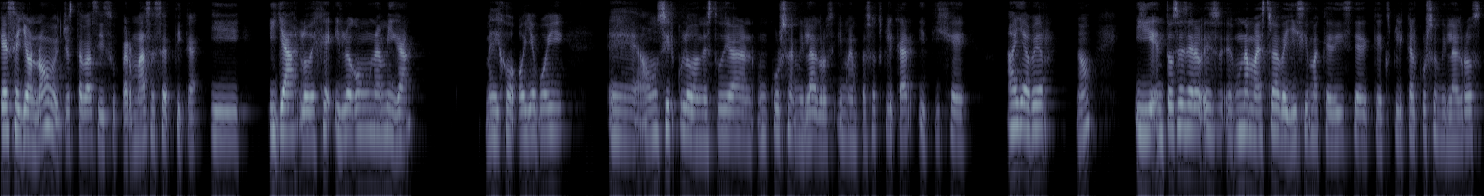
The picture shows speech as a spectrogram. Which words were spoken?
qué sé yo, ¿no? Yo estaba así súper más escéptica y, y, ya lo dejé. Y luego una amiga me dijo, oye, voy eh, a un círculo donde estudian un curso de milagros y me empezó a explicar y dije, ay, a ver, ¿no? Y entonces es una maestra bellísima que dice, que explica el curso de milagros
